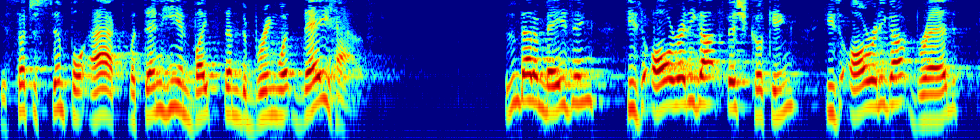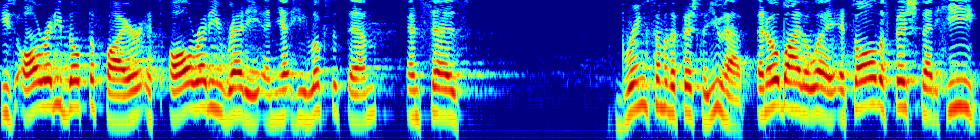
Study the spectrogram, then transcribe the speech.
It's such a simple act, but then he invites them to bring what they have. Isn't that amazing? He's already got fish cooking. He's already got bread. He's already built the fire. It's already ready. And yet he looks at them and says, bring some of the fish that you have. And oh, by the way, it's all the fish that he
